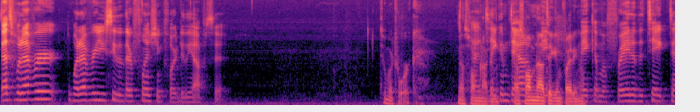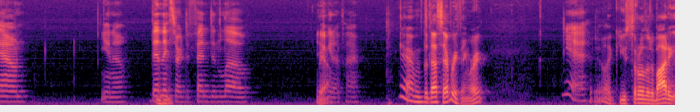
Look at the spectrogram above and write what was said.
That's whatever whatever you see that they're flinching for, do the opposite. Too much work. That's why I'm not. take Gonna, 'em that's why I'm not make- taking fighting. Make them afraid of the takedown. You know, then they Mhm. start defending low, Yeah. bring it up high. Yeah, I mean, but that's everything, right? Yeah. Like you throw to the body.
